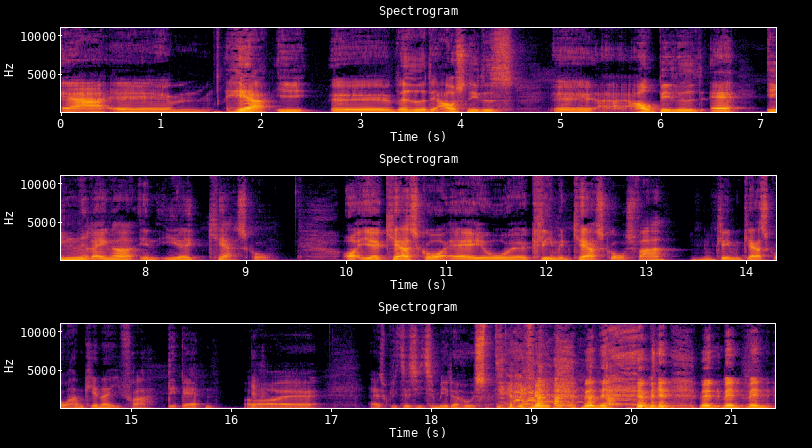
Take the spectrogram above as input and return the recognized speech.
er øh, her i, øh, hvad hedder det, afsnittets øh, afbilledet af ingen ringere end Erik Kærsgaard. Og Erik Kærsgaard er jo øh, Clement Kærsgaards far. Mm-hmm. Clement Kærsgaard, ham kender I fra debatten. Og øh, jeg skulle lige til at sige til middag hos. Det er ikke, men, men, men, men, men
